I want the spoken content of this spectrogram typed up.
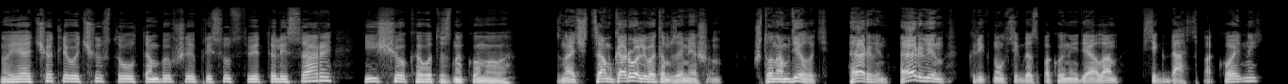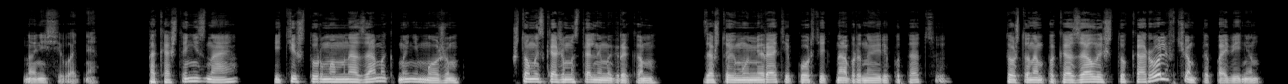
но я отчетливо чувствовал там бывшее присутствие Талисары и еще кого-то знакомого». «Значит, сам король в этом замешан. Что нам делать? Эрвин! Эрвин!» — крикнул всегда спокойный Диалан. Всегда спокойный, но не сегодня. «Пока что не знаю. Идти штурмом на замок мы не можем. Что мы скажем остальным игрокам? За что ему умирать и портить набранную репутацию? То, что нам показалось, что король в чем-то повинен?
